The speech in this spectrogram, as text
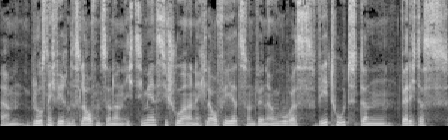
Ähm, bloß nicht während des Laufens, sondern ich ziehe mir jetzt die Schuhe an, ich laufe jetzt und wenn irgendwo was weh tut, dann werde ich das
